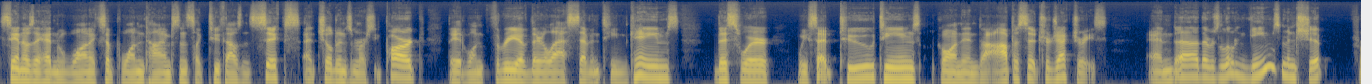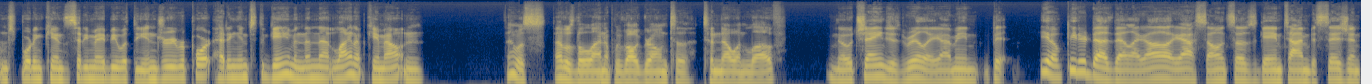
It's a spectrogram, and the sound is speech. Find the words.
San Jose hadn't won except one time since like 2006 at Children's Mercy Park. They had won three of their last 17 games. This were we said two teams going into opposite trajectories, and uh, there was a little gamesmanship from Sporting Kansas City, maybe with the injury report heading into the game, and then that lineup came out, and that was that was the lineup we've all grown to to know and love. No changes, really. I mean, but, you know, Peter does that, like, oh yeah, so and so's game time decision,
